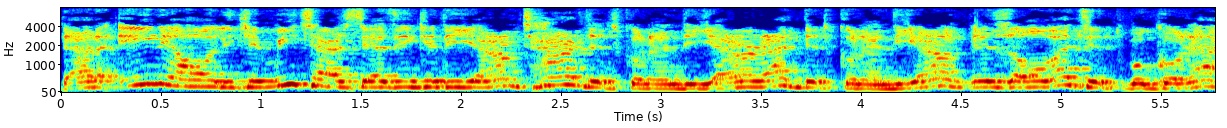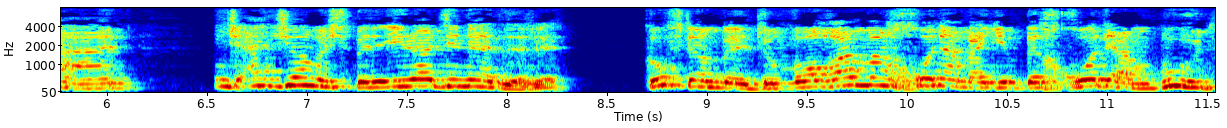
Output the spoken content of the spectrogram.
در عین حالی که میترسی از اینکه دیگران تردت کنن دیگران ردت کنن دیگران قضاوتت بکنن اینجا انجامش بده ایرادی نداره. گفتم بهتون واقعا من خودم اگه به خودم بود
